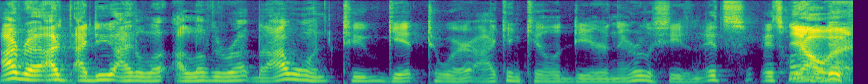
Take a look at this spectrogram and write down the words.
I rut, I, I do. I, lo- I love the rut, but I want to get to where I can kill a deer in the early season. It's it's hard Yeah, to oh, do. well,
